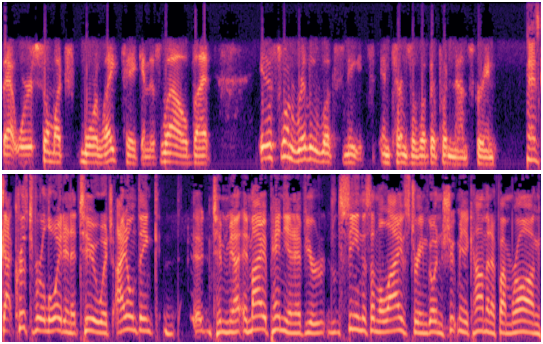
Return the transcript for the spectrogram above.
that were so much more like Taken as well. But this one really looks neat in terms of what they're putting on screen. And it's got Christopher Lloyd in it too, which I don't think, uh, to me, in my opinion, if you're seeing this on the live stream, go ahead and shoot me a comment if I'm wrong.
